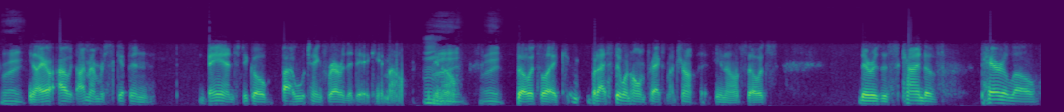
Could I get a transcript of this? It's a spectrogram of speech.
Right. you know, I, I I remember skipping band to go buy Wu Tang Forever the day it came out. You know, Right. Right. so it's like, but I still went home and practiced my trumpet. You know, so it's there was this kind of parallel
